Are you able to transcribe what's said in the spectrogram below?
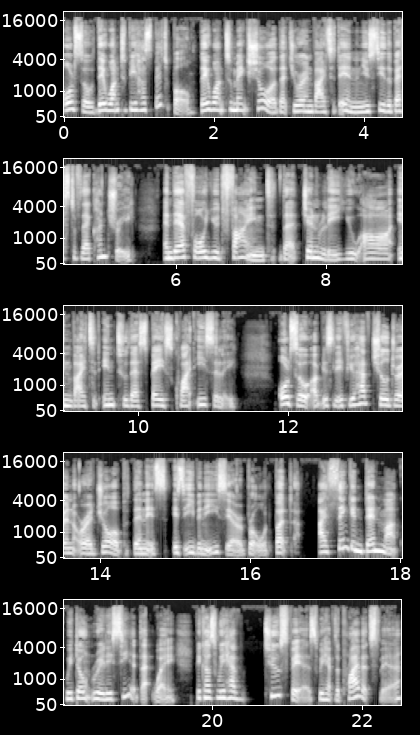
also they want to be hospitable. They want to make sure that you're invited in and you see the best of their country. And therefore you'd find that generally you are invited into their space quite easily also obviously if you have children or a job then it's it's even easier abroad but i think in denmark we don't really see it that way because we have two spheres we have the private sphere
